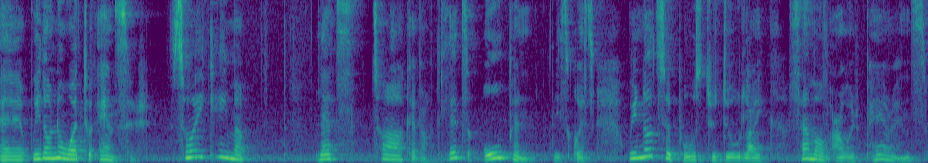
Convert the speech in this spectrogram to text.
uh, we don't know what to answer. So I came up, let's talk about it. Let's open this question. We're not supposed to do like some of our parents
